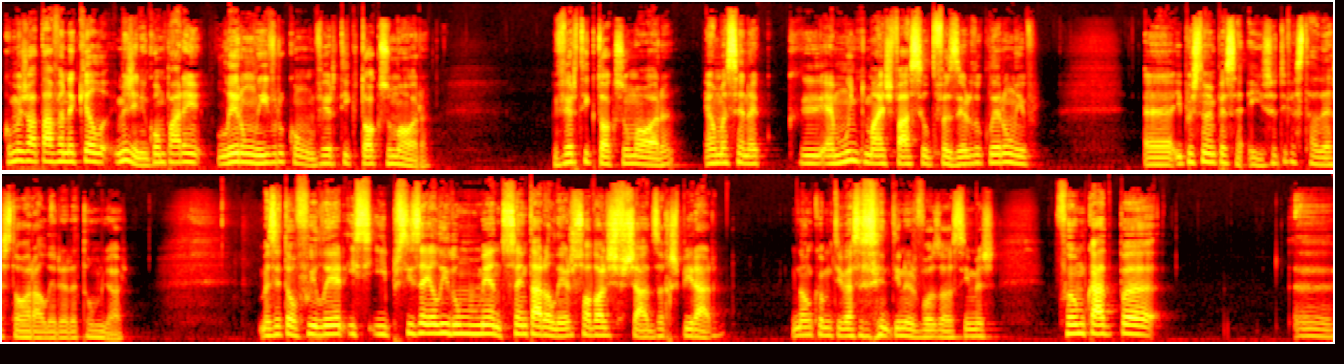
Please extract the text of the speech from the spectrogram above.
como eu já estava naquele. Imaginem, comparem ler um livro com ver TikToks uma hora. Ver TikToks uma hora é uma cena que é muito mais fácil de fazer do que ler um livro. Ah, e depois também pensei, "Ei, se eu tivesse estado esta hora a ler era tão melhor. Mas então fui ler e, e precisei ali de um momento sem estar a ler, só de olhos fechados, a respirar. Não que eu me tivesse a sentir nervoso ou assim, mas foi um bocado para. ah,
